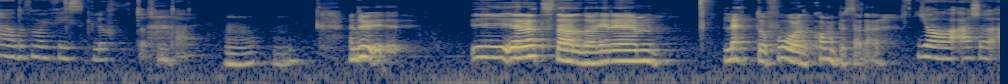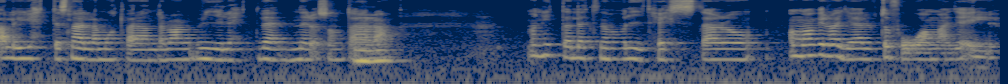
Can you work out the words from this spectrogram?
Ja, då får man ju fiskluft och sånt där. Mm. Mm. Men du, i- ert stall då, är det mm, lätt att få en kompisar där? Ja, alltså alla är jättesnälla mot varandra. Man blir lätt vänner och sånt där. Mm. Man hittar lätt sina favorithästar och om man vill ha hjälp då får man hjälp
